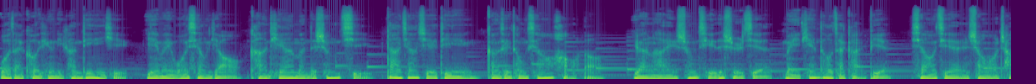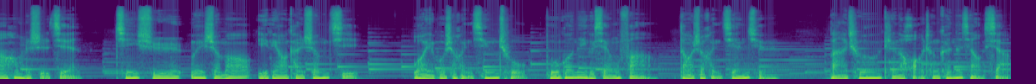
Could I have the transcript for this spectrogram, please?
窝在客厅里看电影，因为我想要看天安门的升旗。大家决定干脆通宵好了。原来升旗的时间每天都在改变。小姐上网查好了时间。其实为什么一定要看升旗，我也不是很清楚。不过那个想法倒是很坚决。把车停到黄城根的脚下。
